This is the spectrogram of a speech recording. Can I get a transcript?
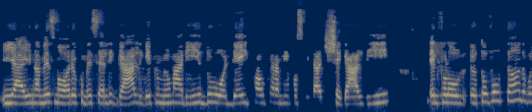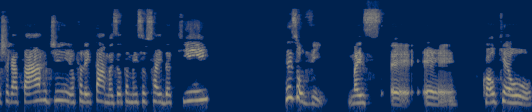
E aí, na mesma hora, eu comecei a ligar, liguei para o meu marido, olhei qual que era a minha possibilidade de chegar ali. Ele falou: Eu estou voltando, eu vou chegar tarde. Eu falei: Tá, mas eu também, se eu sair daqui. Resolvi. Mas é, é, qual que é o,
